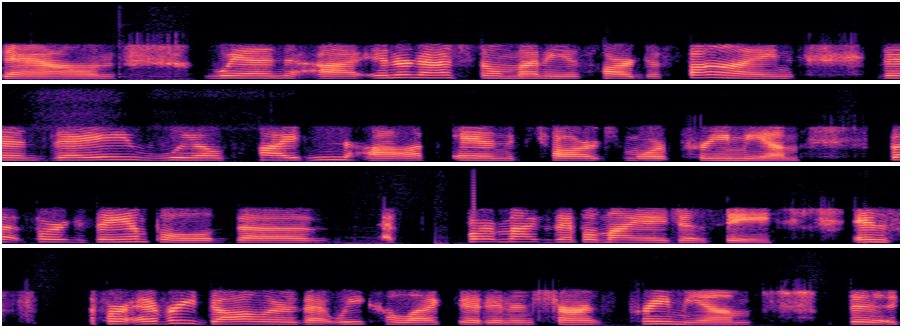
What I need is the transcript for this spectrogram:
down, when uh, international money is hard to find, then they will tighten up and charge more premium. But for example, the for my example, my agency, and for every dollar that we collected in insurance premium, the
